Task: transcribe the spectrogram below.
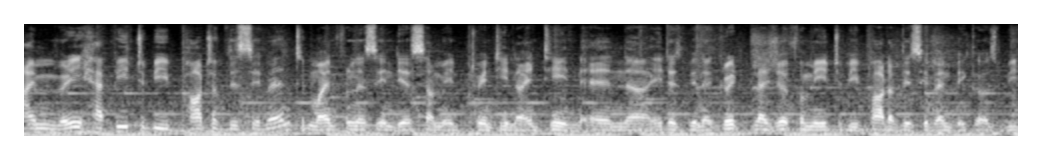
I'm very happy to be part of this event, Mindfulness India Summit 2019, and uh, it has been a great pleasure for me to be part of this event because we,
